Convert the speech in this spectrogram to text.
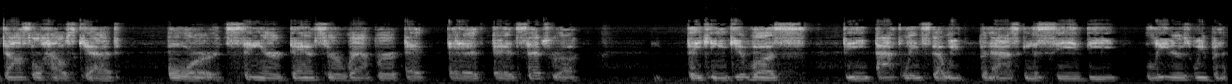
Docile House Cat or singer, dancer, rapper, etc. They can give us the athletes that we've been asking to see, the leaders we've been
